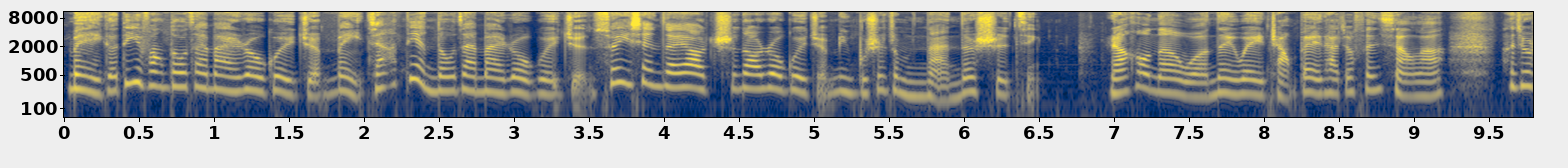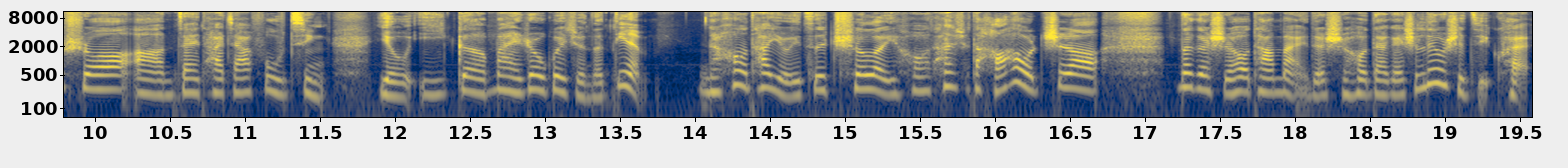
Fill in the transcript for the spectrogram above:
每个地方都在卖肉桂卷，每家店都在卖肉桂卷，所以现在要吃到肉桂卷并不是这么难的事情。然后呢，我那位长辈他就分享了，他就说啊，在他家附近有一个卖肉桂卷的店，然后他有一次吃了以后，他觉得好好吃啊。那个时候他买的时候大概是六十几块，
